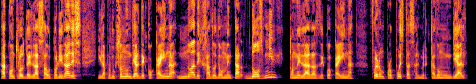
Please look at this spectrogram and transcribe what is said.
a control de las autoridades y la producción mundial de cocaína no ha dejado de aumentar. Dos mil toneladas de cocaína fueron propuestas al mercado mundial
